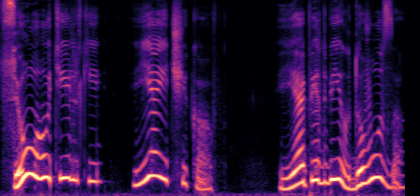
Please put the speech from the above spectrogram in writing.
Цього тільки я й чекав. Я підбіг до воза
